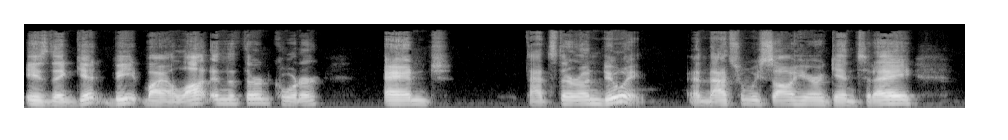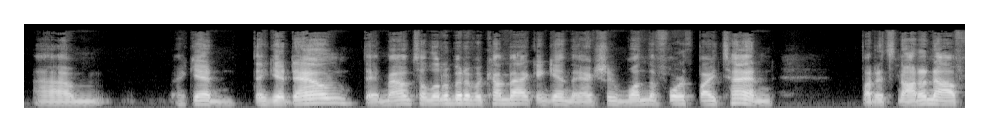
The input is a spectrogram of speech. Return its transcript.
is they get beat by a lot in the third quarter and that's their undoing. And that's what we saw here again today. Um, again, they get down, they mount a little bit of a comeback. Again, they actually won the fourth by 10, but it's not enough.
